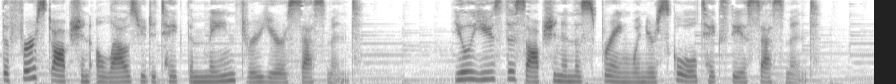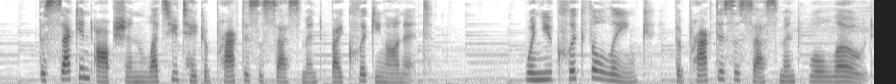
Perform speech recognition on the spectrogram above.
The first option allows you to take the Maine through year assessment. You'll use this option in the spring when your school takes the assessment. The second option lets you take a practice assessment by clicking on it. When you click the link, the practice assessment will load.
